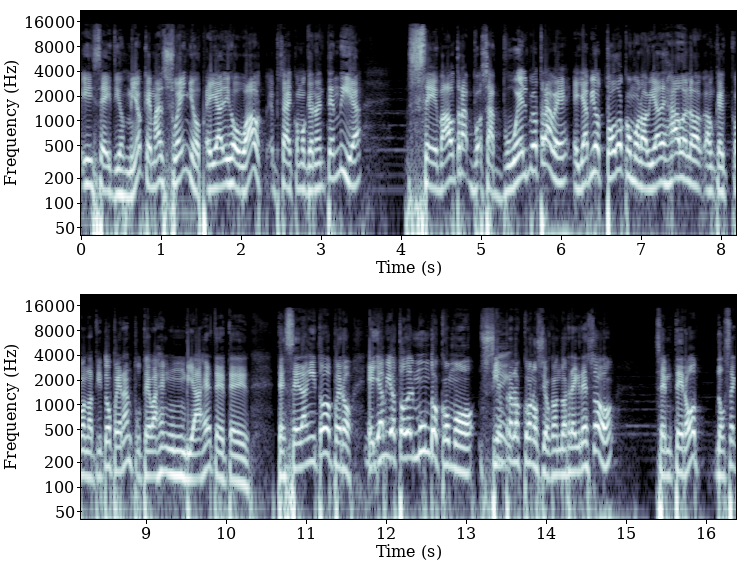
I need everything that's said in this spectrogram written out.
y dice, Dios mío, qué mal sueño. Ella dijo, wow, o sea, como que no entendía. Se va otra, o sea, vuelve otra vez. Ella vio todo como lo había dejado, aunque cuando a ti te operan, tú te vas en un viaje, te, te, te sedan y todo, pero ella vio todo el mundo como siempre Sí. los conoció. Cuando regresó, se enteró, no sé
